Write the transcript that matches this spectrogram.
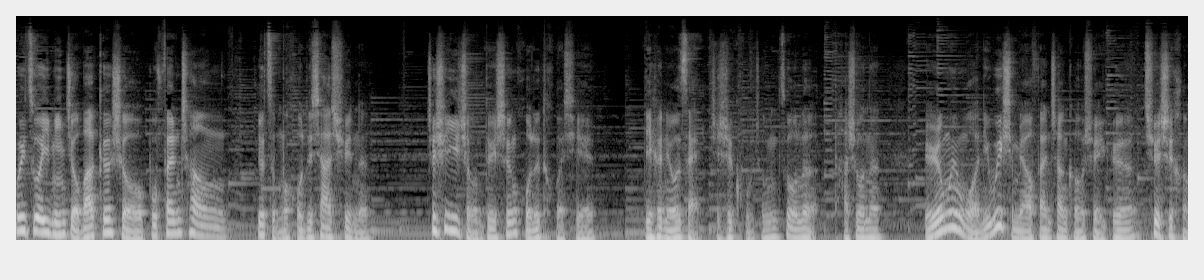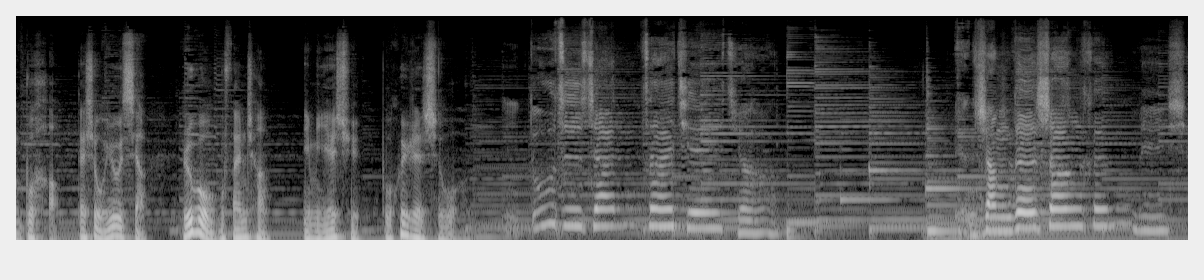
为做一名酒吧歌手，不翻唱又怎么活得下去呢？这是一种对生活的妥协。迪克牛仔只是苦中作乐。他说呢，有人问我你为什么要翻唱口水歌，确实很不好。但是我又想，如果我不翻唱，你们也许不会认识我。你独自站在街角，脸上的伤痕没消，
